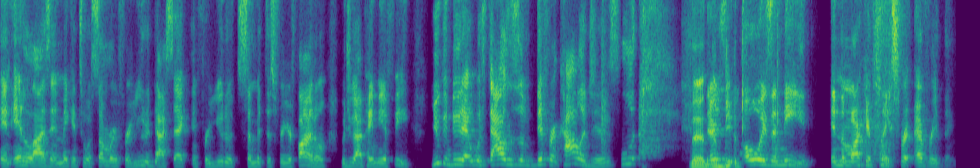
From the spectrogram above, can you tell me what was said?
and analyze it and make it into a summary for you to dissect and for you to submit this for your final, but you gotta pay me a fee. You can do that with thousands of different colleges. The, There's the, always a need in the marketplace for everything.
